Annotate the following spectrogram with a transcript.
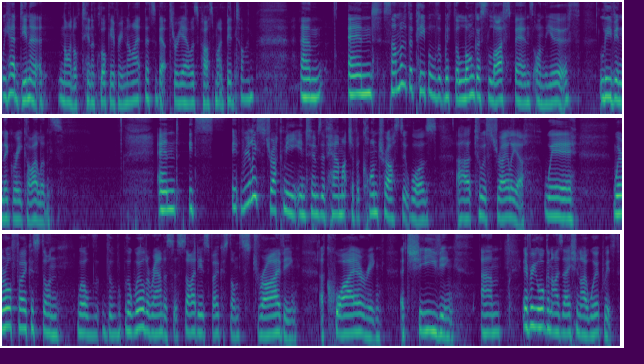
We had dinner at nine or ten o'clock every night. That's about three hours past my bedtime. Um, and some of the people with the longest lifespans on the earth live in the Greek islands. And it's, it really struck me in terms of how much of a contrast it was uh, to Australia, where we're all focused on, well, the, the world around us, society is focused on striving, acquiring, achieving. Um, every organisation I work with,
